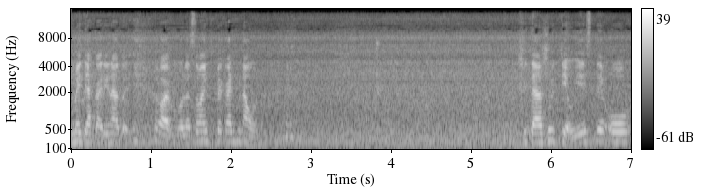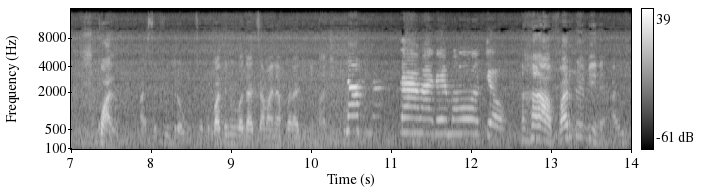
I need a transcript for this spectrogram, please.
Imediat Carina 2. Mă lăsăm mai pe Carina 1. și te ajut eu. Este o școală. Hai să fiu drăguță, că poate nu vă dați seama neapărat din imagine. N-am dat seama de mocio. Aha, foarte bine. Aici.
